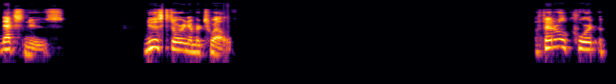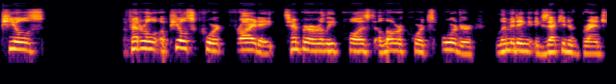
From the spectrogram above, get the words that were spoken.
Next news. News story number 12. A federal court appeals a federal appeals court Friday temporarily paused a lower court's order limiting executive branch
